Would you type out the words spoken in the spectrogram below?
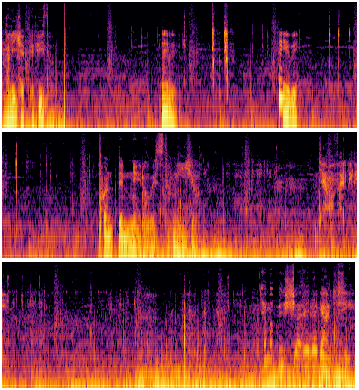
Ma lì c'è Pepito Pepe. Pepe quanto è nero questo micio. Andiamo a fare pipì. Andiamo a pesciare ragazzi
